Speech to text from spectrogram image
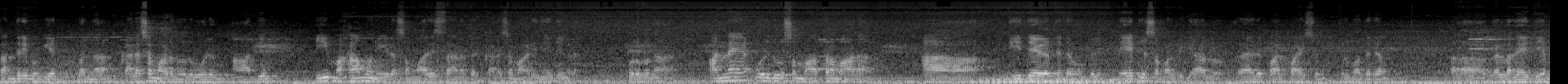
തന്ത്രി മുഖ്യൻ വന്ന് കലശമാടുന്നത് പോലും ആദ്യം ഈ മഹാമുനിയുടെ സമാധി സ്ഥാനത്ത് കലശമാടി നേദ്യങ്ങൾ കൊടുക്കുന്നതാണ്. അന്നേ ഒരു ദിവസം മാത്രമാണ് ഈ ദേഹത്തിന്റെ മുമ്പിൽ നേദ്യം സമർപ്പിക്കാറുള്ളൂ. അതായത് പാൽപ്പായസം തിരുമധുരം വെള്ളനേദ്യം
